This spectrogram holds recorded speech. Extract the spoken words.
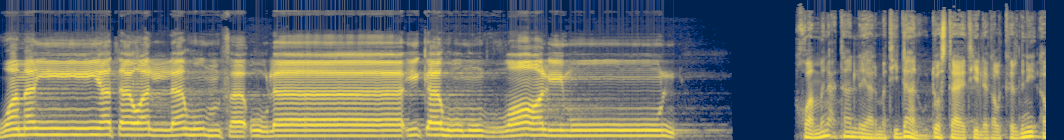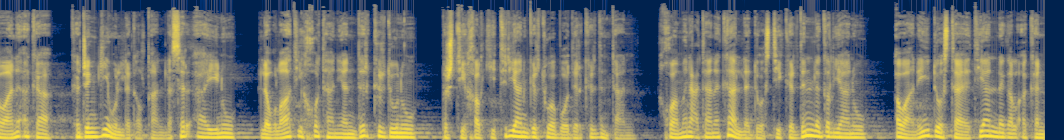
ومن یتولهم فاولئک هم الظالمون خوا مەنعتان لە یارمەتی دان و دۆستایەتی لەگەڵ کردنی ئەوانە ئەکا کە جەنگیون لەگەڵتان لەسەر ئاین و لە وڵاتی خۆتانیان دەرکردوون و پشتی خەڵکی تریان گرتووە بۆ دەرکردنتان خوا مەنعتان ئەکا لە دۆستی کردن لەگەڵیان و ئەوانەی دۆستایەتیان لەگەڵ ئەکەن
